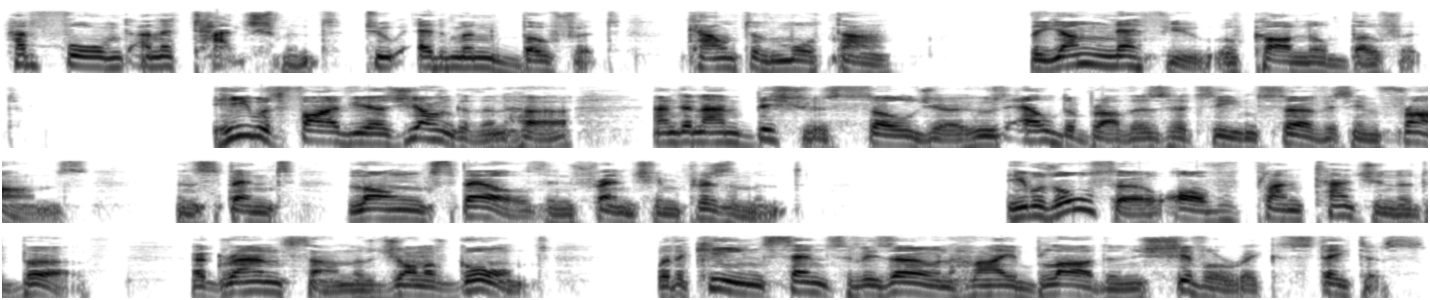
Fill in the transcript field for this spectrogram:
had formed an attachment to Edmund Beaufort, Count of Mortain, the young nephew of Cardinal Beaufort. He was five years younger than her, and an ambitious soldier whose elder brothers had seen service in France and spent long spells in French imprisonment. He was also of Plantagenet birth, a grandson of John of Gaunt, with a keen sense of his own high blood and chivalric status.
